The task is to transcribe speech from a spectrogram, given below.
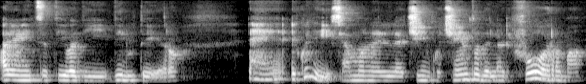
all'iniziativa di, di Lutero. E, e, quindi siamo nel Cinquecento della Riforma,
